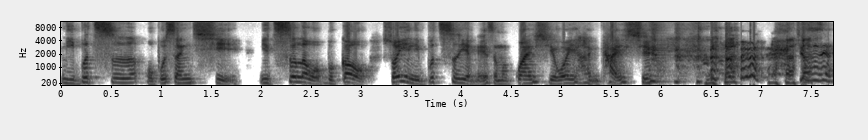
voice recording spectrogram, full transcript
你不吃我不生气，你吃了我不够，所以你不吃也没什么关系，我也很开心，就是这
